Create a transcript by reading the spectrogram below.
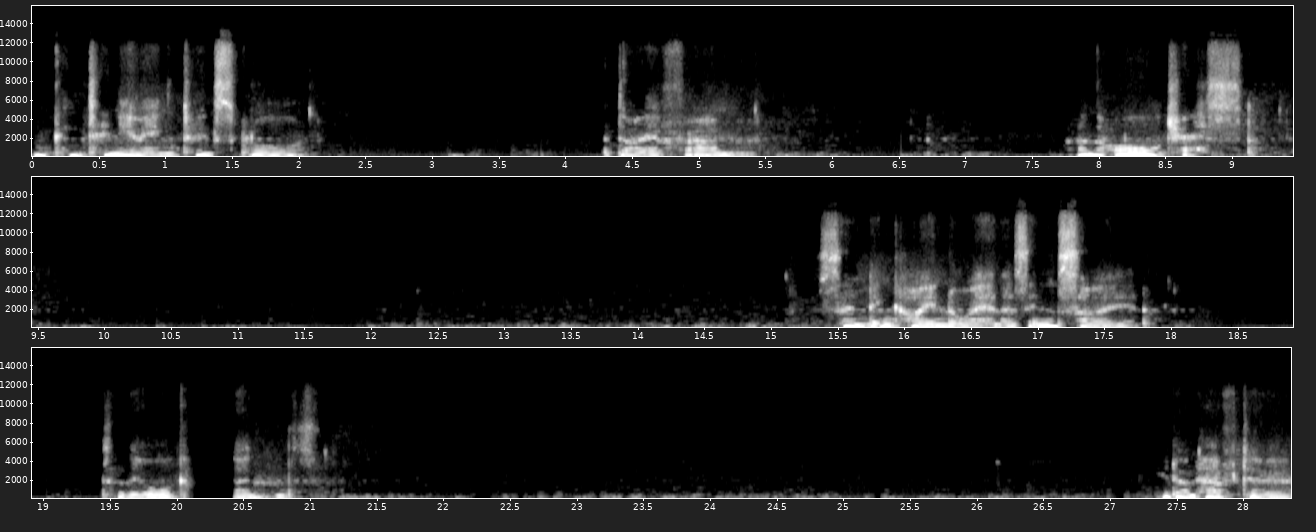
And continuing to explore the diaphragm and the whole chest. Sending kind awareness inside to the organs. You don't have to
